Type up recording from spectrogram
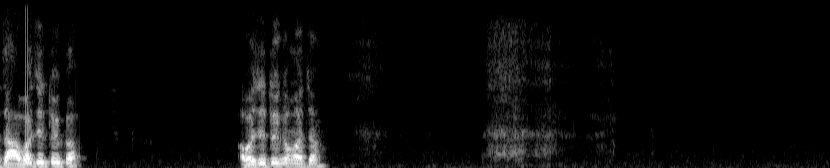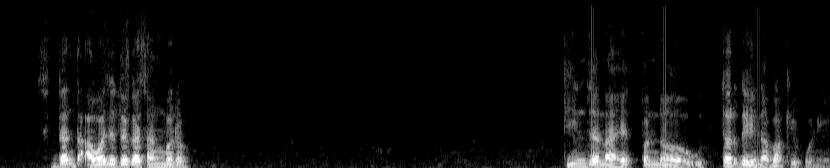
माझा आवाज येतोय का? आवाज येतोय का माझा? सिद्धांत आवाज येतोय का सांग बरं. तीन जण आहेत पण उत्तर देईना बाकी कोणी.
